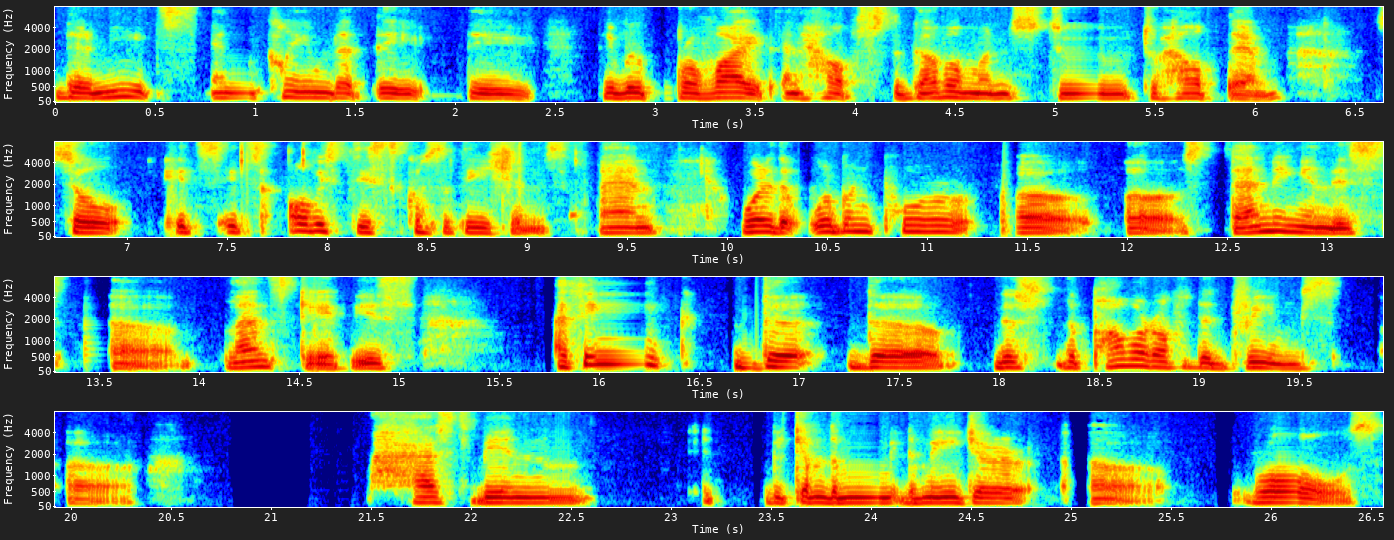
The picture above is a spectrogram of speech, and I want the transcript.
their needs and claim that they they they will provide and helps the governments to to help them. So it's it's always these consultations. And where the urban poor uh, uh, standing in this uh, landscape is i think the the this the power of the dreams uh, has been become the, the major uh, roles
